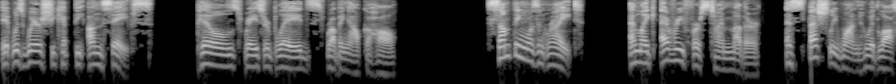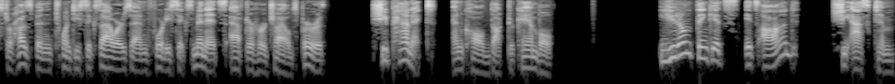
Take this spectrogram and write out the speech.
It was where she kept the unsafes pills, razor blades, rubbing alcohol. Something wasn't right, and like every first time mother, especially one who had lost her husband 26 hours and 46 minutes after her child's birth, she panicked and called Dr. Campbell. You don't think it's it's odd? she asked him.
